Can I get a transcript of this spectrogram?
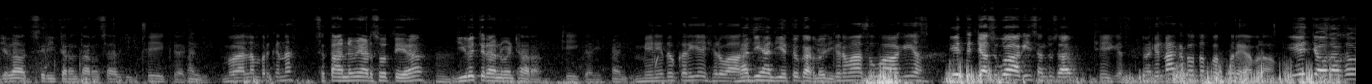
ਜ਼ਿਲ੍ਹਾ ਸ੍ਰੀ ਤਰਨਤਾਰਨ ਸਾਹਿਬ ਜੀ। ਠੀਕ ਹੈ ਹਾਂਜੀ। ਮੋਬਾਈਲ ਨੰਬਰ ਕਿੰਨਾ? 97813 ਹੂੰ। 09418 ਠੀਕ ਹੈ ਜੀ। ਹਾਂਜੀ। ਮੇਨੇ ਤੋਂ ਕਰੀਏ ਸ਼ੁਰੂਆਤ? ਹਾਂਜੀ ਹਾਂਜੀ ਇਹ ਤੋਂ ਕਰ ਲਓ ਜੀ। ਕਿਨਵਾ ਸੂਆ ਆ ਗਿਆ? ਇਹ ਤੀਜਾ ਸੂਆ ਆ ਗਈ ਸੰਧੂ ਸਾਹਿਬ। ਠੀਕ ਹੈ। ਕਿੰਨਾ ਕੁ ਦੁੱਧ ਭਰਿਆ ਭਲਾ? ਇਹ 1400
